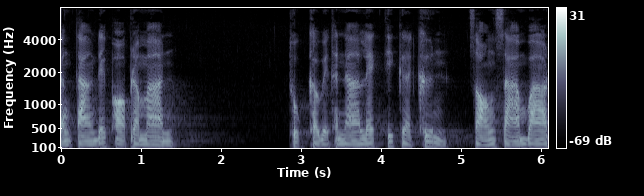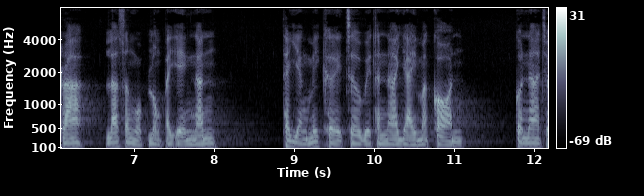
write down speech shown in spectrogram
ต่างๆ ได้พอประมาณ ทุกขเวทนาเล็กที่เกิดขึ้นสองสามวาระแล้วสงบลงไปเองนั้น ถ้ายังไม่เคยเจอเวทนาใหญ่มาก่อน ก็น่าจะ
